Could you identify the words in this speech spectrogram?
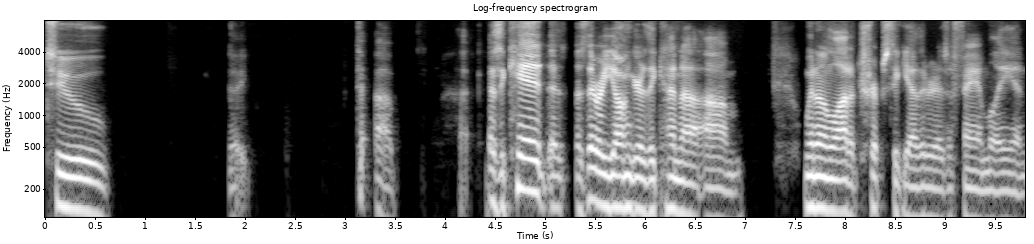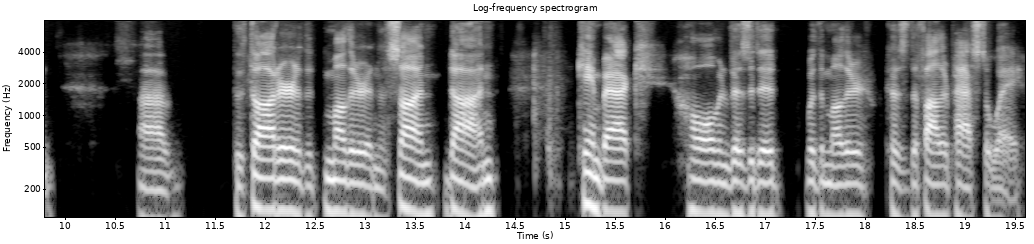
to uh, uh, as a kid as, as they were younger they kind of um went on a lot of trips together as a family and uh the daughter the mother and the son don came back home and visited with the mother because the father passed away.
